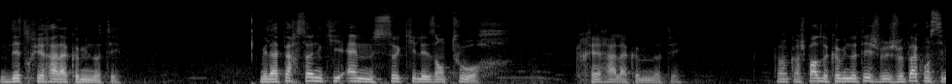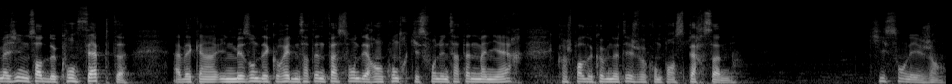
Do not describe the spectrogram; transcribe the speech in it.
détruira la communauté. Mais la personne qui aime ceux qui les entourent créera la communauté. Quand, je parle de communauté, je ne veux, pas qu'on s'imagine une sorte de concept avec une maison décorée d'une certaine façon, des rencontres qui se font d'une certaine manière. Quand je parle de communauté, je veux qu'on pense personne. Qui sont les gens?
